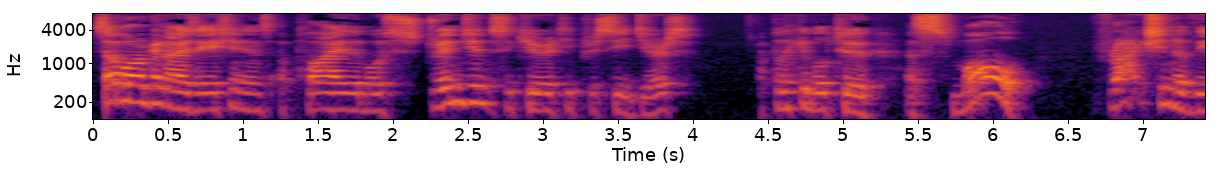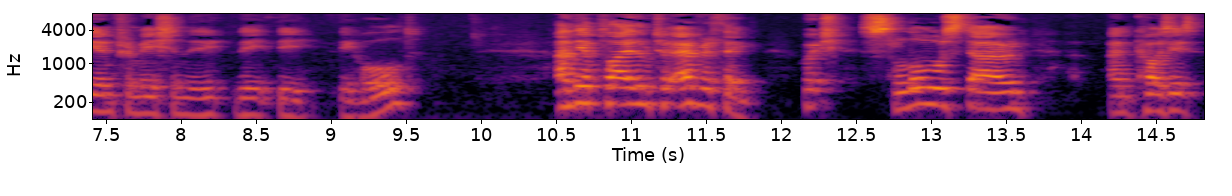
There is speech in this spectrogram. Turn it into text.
Some organisations apply the most stringent security procedures applicable to a small fraction of the information they, they, they, they hold, and they apply them to everything, which slows down and causes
